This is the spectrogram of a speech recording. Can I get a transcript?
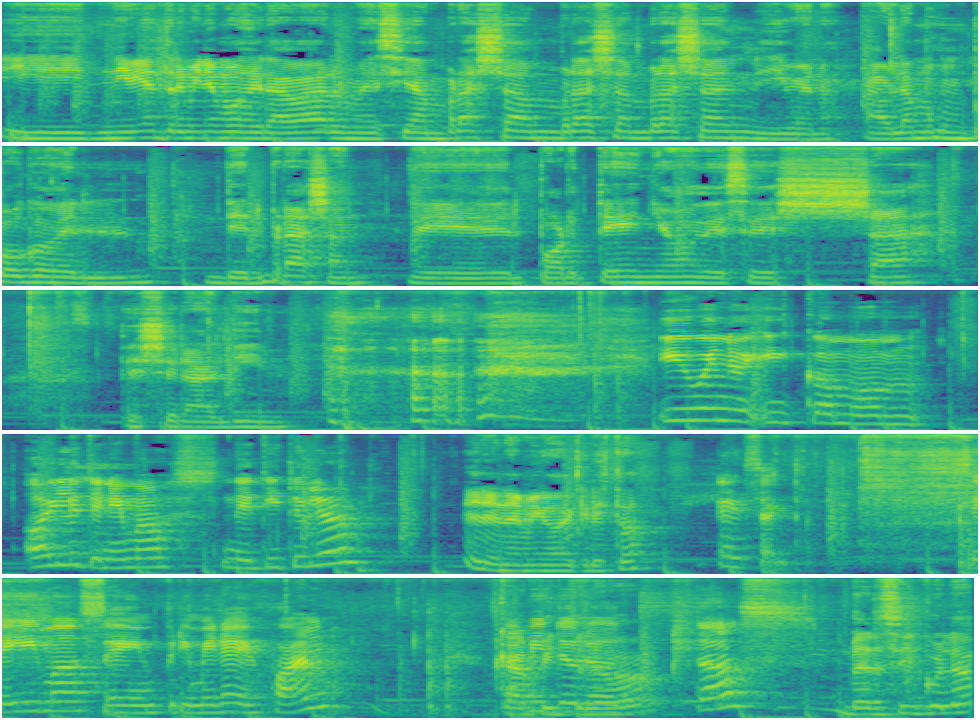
Y ni bien terminamos de grabar, me decían Brian, Brian, Brian. Y bueno, hablamos un poco del, del Brian, del porteño, de ese ya de Geraldine. y bueno, y como hoy le tenemos de título el enemigo de Cristo. Exacto. Seguimos en Primera de Juan, capítulo, 2, versículo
